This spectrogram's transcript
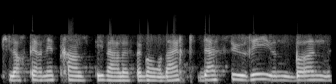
qui leur permet de transiter vers le secondaire, puis d'assurer une bonne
